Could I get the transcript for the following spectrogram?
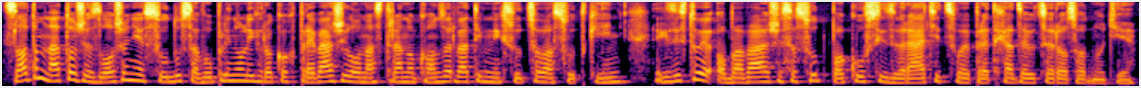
Vzhľadom na to, že zloženie súdu sa v uplynulých rokoch prevážilo na stranu konzervatívnych sudcov a sudkyň, existuje obava, že sa súd pokúsi zvrátiť svoje predchádzajúce rozhodnutie.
